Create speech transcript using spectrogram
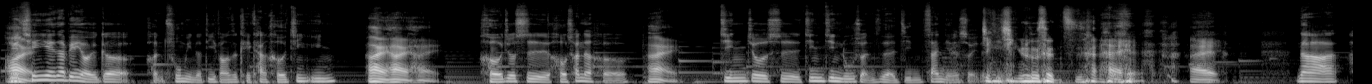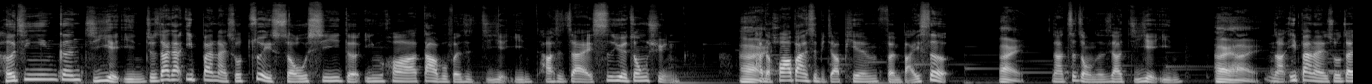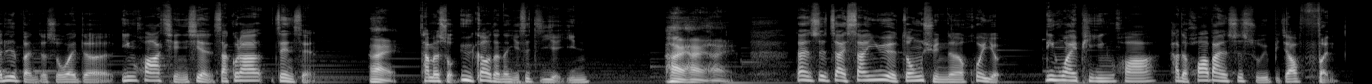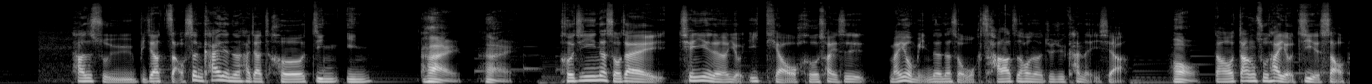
因为千叶那边有一个很出名的地方是可以看河津樱。嗨嗨嗨，河就是河川的河。嗨。津就是金金芦笋汁的金，三点水的金金芦笋汁。哎哎，那河津樱跟吉野樱，就是大家一般来说最熟悉的樱花，大部分是吉野樱，它是在四月中旬，它的花瓣是比较偏粉白色。哎，那这种呢是叫吉野樱。哎哎，那一般来说，在日本的所谓的樱花前线 （Sakura Zensen），哎，他们所预告的呢也是吉野樱。嗨嗨嗨。但是在三月中旬呢，会有另外一批樱花，它的花瓣是属于比较粉，它是属于比较早盛开的呢，它叫合金樱。嗨嗨，合金樱那时候在千叶呢，有一条河川也是蛮有名的。那时候我查到之后呢，就去看了一下。哦，然后当初他有介绍，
